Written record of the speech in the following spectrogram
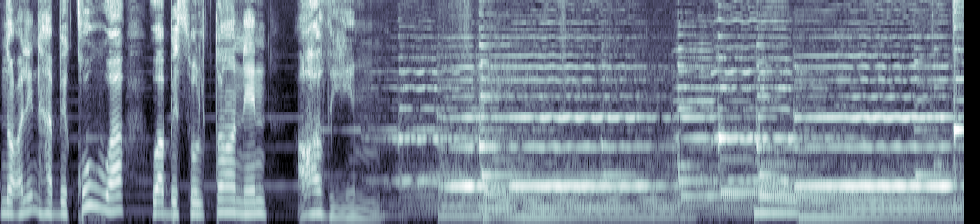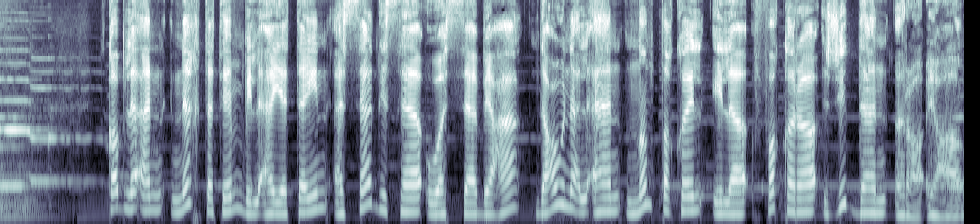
نعلنها بقوة وبسلطان عظيم. قبل أن نختتم بالآيتين السادسة والسابعة دعونا الآن ننتقل إلى فقرة جدا رائعة.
